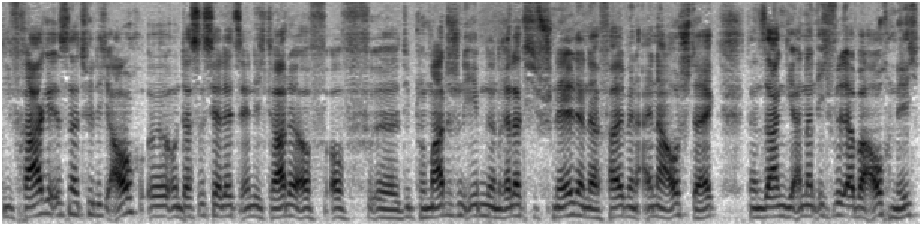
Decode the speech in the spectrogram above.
die Frage ist natürlich auch, äh, und das ist ja letztendlich gerade auf, auf äh, diplomatischen Ebenen relativ schnell dann der Fall, wenn einer aussteigt, dann sagen die anderen, ich will aber auch nicht.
